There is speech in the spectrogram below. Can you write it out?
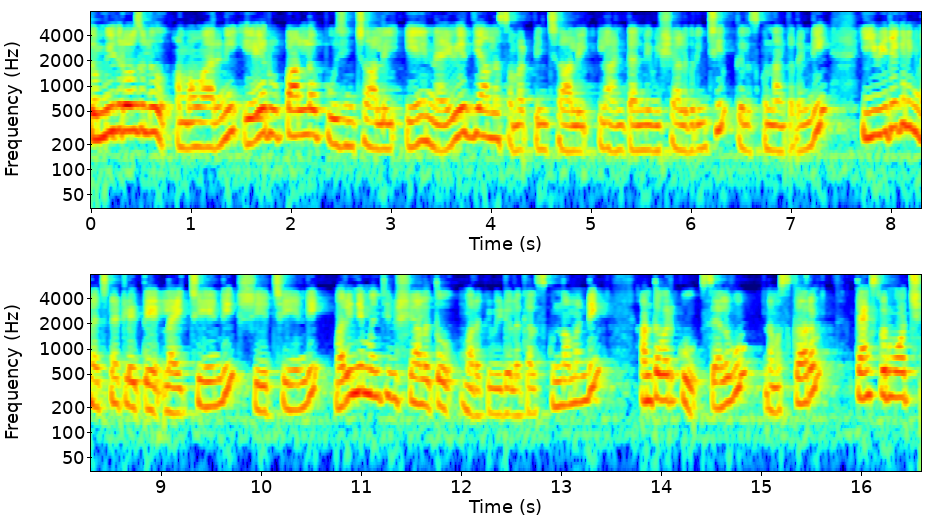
తొమ్మిది రోజులు అమ్మవారిని ఏ రూపాల్లో పూజించాలి? ఏ నైవేద్యాలను సమర్పించాలి? ఇలాంటి అన్ని విషయాల గురించి తెలుసుకున్నాం కదండి. ఈ వీడియో కనుక నచ్చినట్లయితే లైక్ చేయండి షేర్ చేయండి. మరిన్ని మంచి విషయాలతో మరొక వీడియోలో కలుసుకుందామండి. అంతవరకు సెలవు నమస్కారం. థ్యాంక్స్ ఫర్ వాచింగ్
